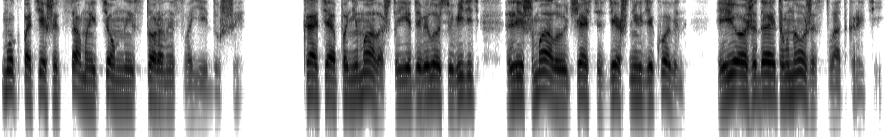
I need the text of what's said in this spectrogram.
мог потешить самые темные стороны своей души. Катя понимала, что ей довелось увидеть лишь малую часть здешних диковин, ее ожидает множество открытий.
